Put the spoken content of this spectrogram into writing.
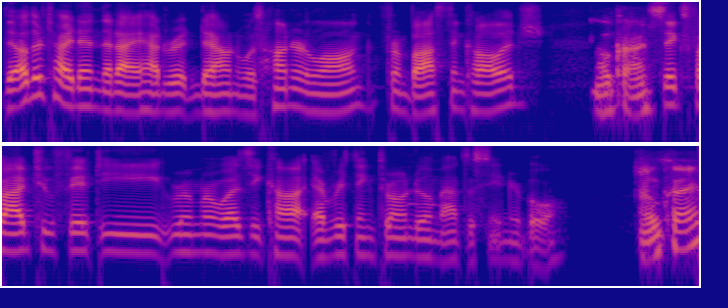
the other tight end that I had written down was Hunter Long from Boston College. Okay. 6'5", 250. Rumor was he caught everything thrown to him at the Senior Bowl. Okay.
